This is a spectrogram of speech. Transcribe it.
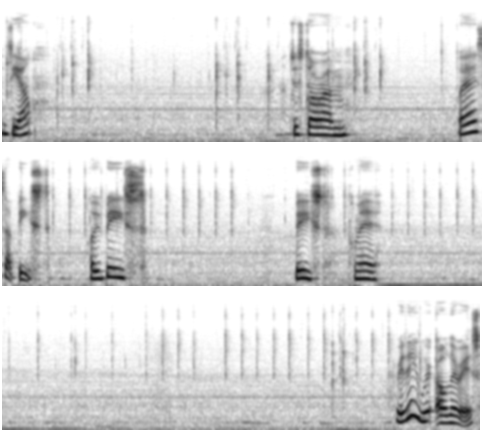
Is he out? Just our, um... Where is that beast? Oh, beast. Beast, come here. Really? Where? Oh, there is.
